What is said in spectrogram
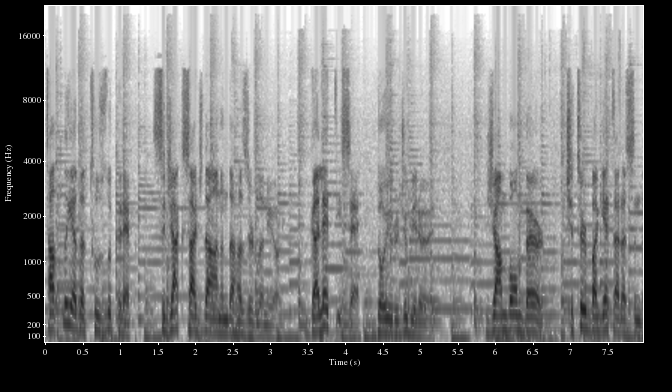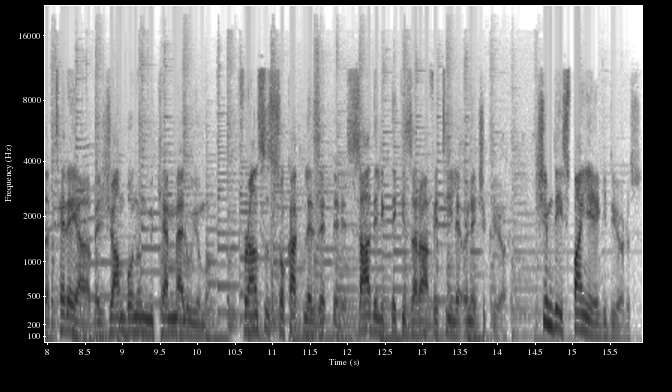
Tatlı ya da tuzlu krep, sıcak sacda anında hazırlanıyor. Galet ise doyurucu bir öğün. Jambon beurre, çıtır baget arasında tereyağı ve jambonun mükemmel uyumu. Fransız sokak lezzetleri sadelikteki zarafetiyle öne çıkıyor. Şimdi İspanya'ya gidiyoruz.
